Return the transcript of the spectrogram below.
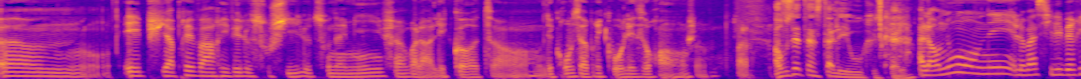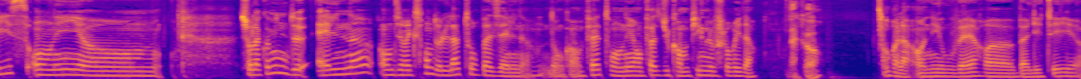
Euh, et puis après va arriver le sushi, le tsunami, enfin voilà, les côtes, hein, les gros abricots, les oranges. Voilà. Alors vous êtes installé où, Christelle? Alors nous, on est le Massy Libéris, on est euh, Sur la commune de Elne, en direction de La Tour Baselne. Donc en fait, on est en face du camping Le Florida. D'accord. Voilà, on est ouvert euh, bah, l'été, euh,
